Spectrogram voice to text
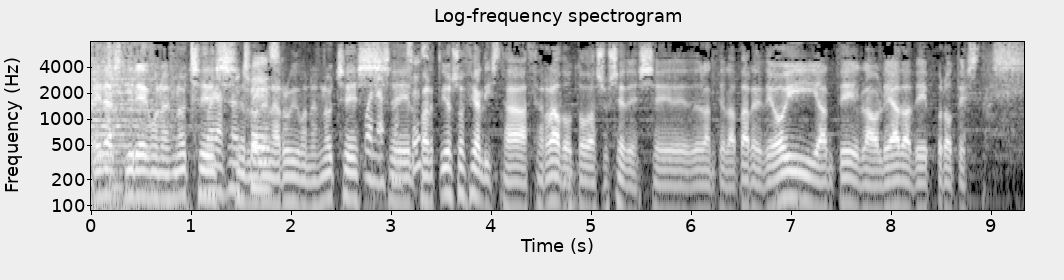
Aida Esquirej, buenas noches. Buenas noches. Lorena Ruiz, buenas noches. Buenas El. Partido Socialista ha cerrado todas sus sedes eh, durante la tarde de hoy ante la oleada de protestas.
